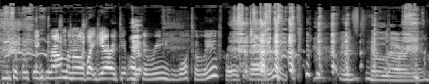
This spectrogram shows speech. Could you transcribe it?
beautiful things around them. And I was like, yeah, I did have to read Waterloo for four weeks. It's hilarious.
